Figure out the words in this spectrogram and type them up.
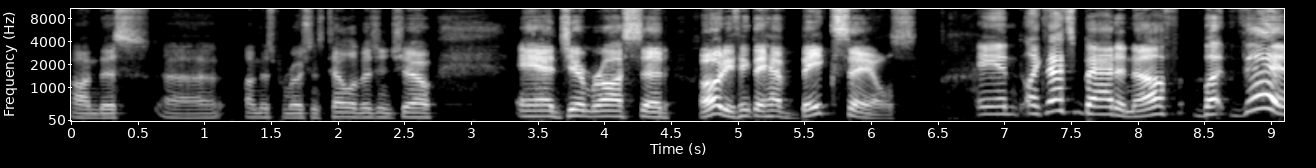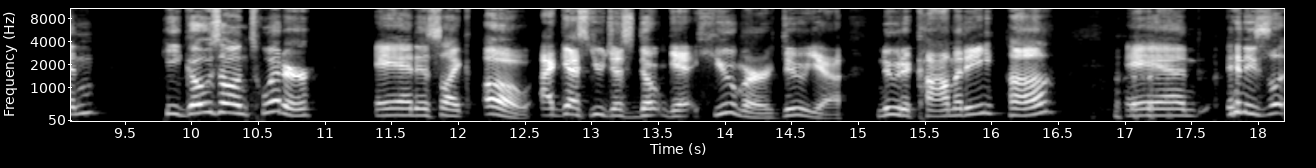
on this uh, on this promotion's television show. And Jim Ross said, "Oh, do you think they have bake sales?" And like that's bad enough, but then he goes on Twitter and it's like, "Oh, I guess you just don't get humor, do you? New to comedy, huh?" and and he's uh,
